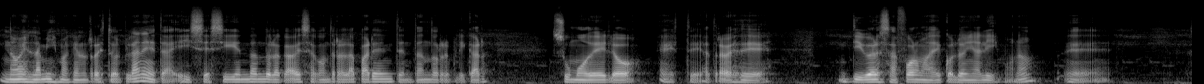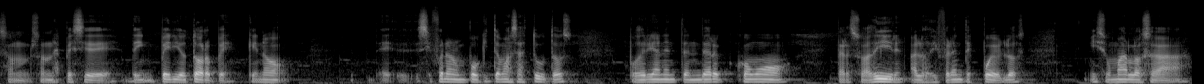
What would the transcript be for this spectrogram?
no es la misma que en el resto del planeta y se siguen dando la cabeza contra la pared intentando replicar su modelo este, a través de diversas formas de colonialismo, ¿no? Eh, son, una especie de, imperio torpe que no, eh, si fueran un poquito más astutos, podrían entender cómo persuadir a los diferentes pueblos y sumarlos a,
